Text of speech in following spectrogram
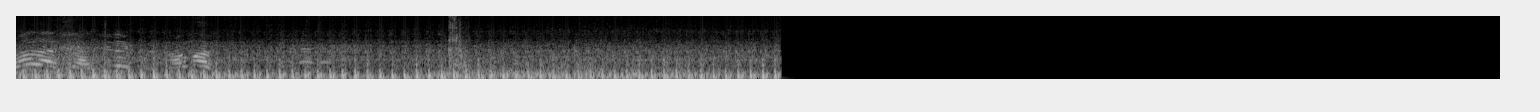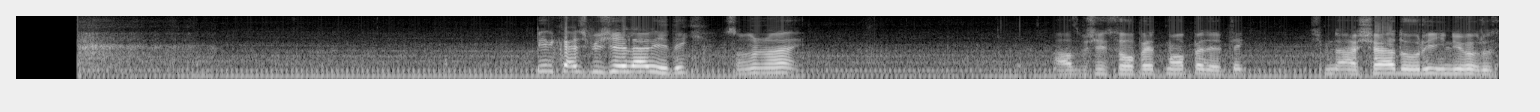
Var aşağı direkt kalmaz. Birkaç bir şeyler yedik. Sonra az bir şey sohbet muhabbet ettik. Şimdi aşağıya doğru iniyoruz.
